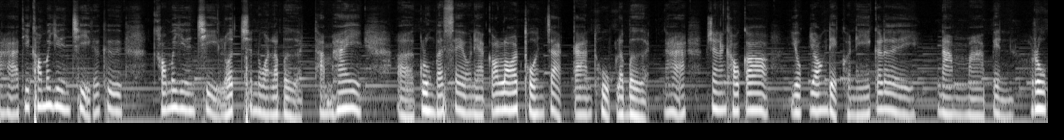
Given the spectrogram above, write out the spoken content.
นะคะ ที่เขามายืนฉี่ก็คือเขามายืนฉี่ลดชนวนระเบิดทำให้กรุงบัสเซลเนี่ยก็รอดพ้นจากการถูกระเบิดนะคะเพราะฉะนั้นเขาก็ยกย่องเด็กคนนี้ก็เลยนำมาเป็นรูป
